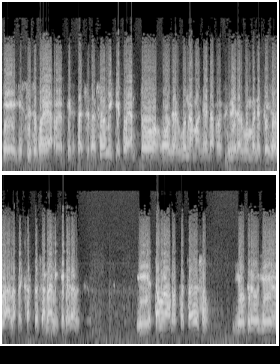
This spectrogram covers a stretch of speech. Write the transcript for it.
que, si se podía revertir esta situación y que puedan todos o de alguna manera recibir algún beneficio, la, la pesca artesanal en general. Y estamos a la respuesta de eso. Yo creo que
